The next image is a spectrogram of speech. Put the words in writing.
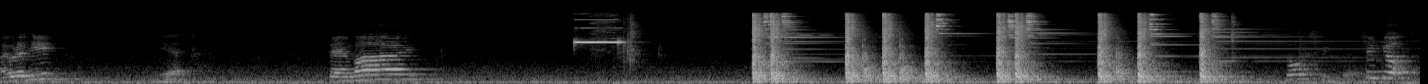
Are you ready? 예. Stand by. 또 실격. 실격.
